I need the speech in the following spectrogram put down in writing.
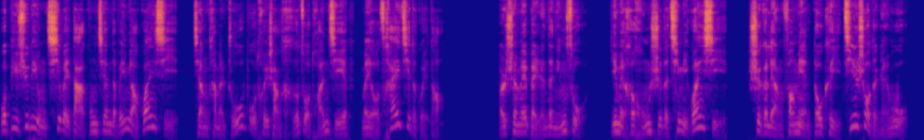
我必须利用七位大公间的微妙关系，将他们逐步推上合作、团结、没有猜忌的轨道。而身为北人的宁肃，因为和红石的亲密关系，是个两方面都可以接受的人物，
